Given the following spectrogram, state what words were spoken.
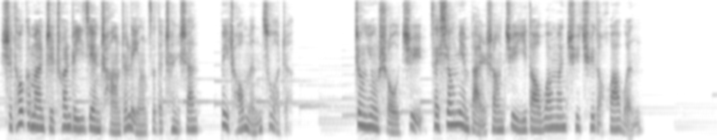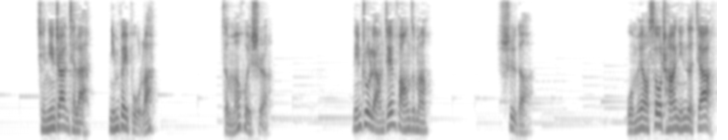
史托克曼只穿着一件敞着领子的衬衫，背朝门坐着，正用手锯在箱面板上锯一道弯弯曲曲的花纹。请您站起来，您被捕了，怎么回事？您住两间房子吗？是的，我们要搜查您的家。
